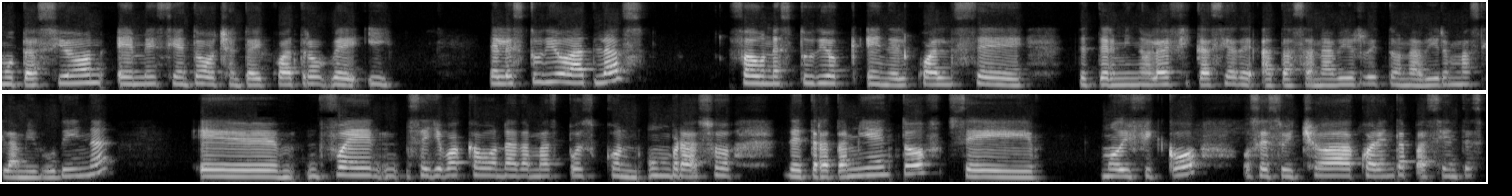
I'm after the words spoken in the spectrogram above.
mutación M184BI. El estudio Atlas fue un estudio en el cual se determinó la eficacia de atazanavir, ritonavir más lamivudina. Eh, fue, se llevó a cabo nada más pues con un brazo de tratamiento, se modificó o se switchó a 40 pacientes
